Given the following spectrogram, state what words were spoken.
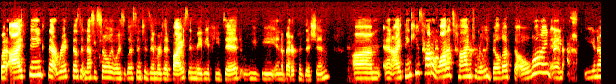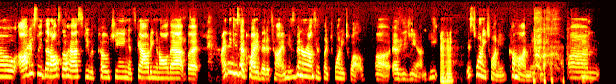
But I think that Rick doesn't necessarily always listen to Zimmer's advice, and maybe if he did, we'd be in a better position. Um, and I think he's had a lot of time to really build up the O line. And, you know, obviously that also has to do with coaching and scouting and all that. But I think he's had quite a bit of time. He's been around since like 2012 uh, as a GM. He Mhm. It's 2020. Come on, man. um,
